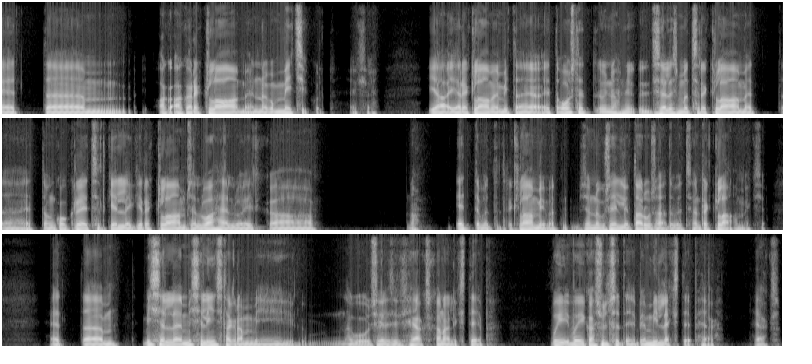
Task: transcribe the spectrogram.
et ähm, aga, aga reklaame on nagu metsikult, eks ju ja, ja reklaame mitte, et ostet-, noh, selles mõttes reklaam, et et on konkreetselt kellegi reklaam seal vahel, vaid ka noh, ettevõtted reklaamivad, mis on nagu selgelt arusaadav, et see on reklaam, eks ju. et ähm, mis selle, mis selle Instagrami nagu selliseks heaks kanaliks teeb või, või kas üldse teeb ja milleks teeb hea, heaks?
